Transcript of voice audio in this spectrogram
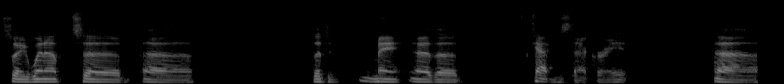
So he went up to uh the man uh, the captain's deck, right? Uh,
